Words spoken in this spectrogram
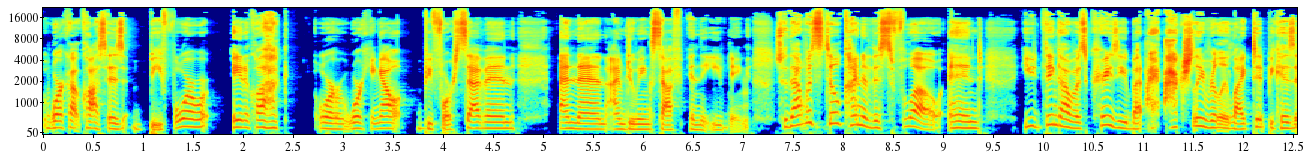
workout classes before 8 o'clock or working out before seven. And then I'm doing stuff in the evening. So that was still kind of this flow. And you'd think I was crazy, but I actually really liked it because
